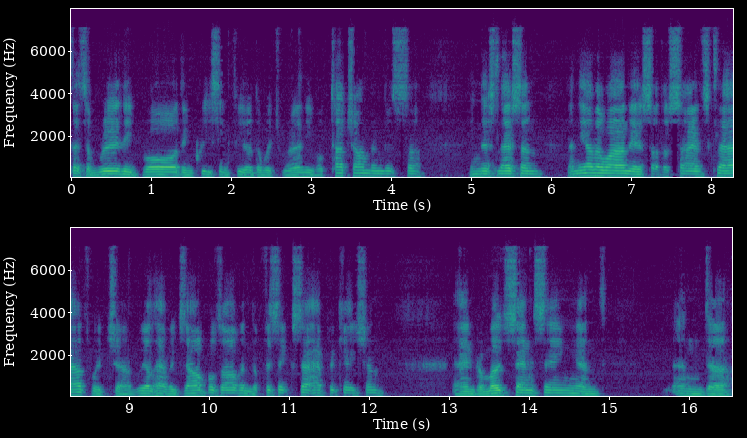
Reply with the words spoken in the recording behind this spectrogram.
that's a really broad, increasing field of which we really will touch on in this, uh, in this lesson. And the other one is sort of science clouds, which uh, we'll have examples of in the physics uh, application, and remote sensing, and and uh,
